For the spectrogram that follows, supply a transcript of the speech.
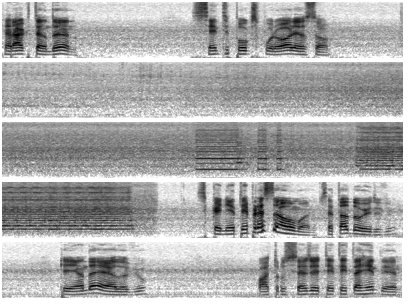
Será que tá andando? Cento e poucos por hora, olha só. Esse caninha tem pressão, mano. Você tá doido, viu? Quem anda é ela, viu? 480 e tá rendendo.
